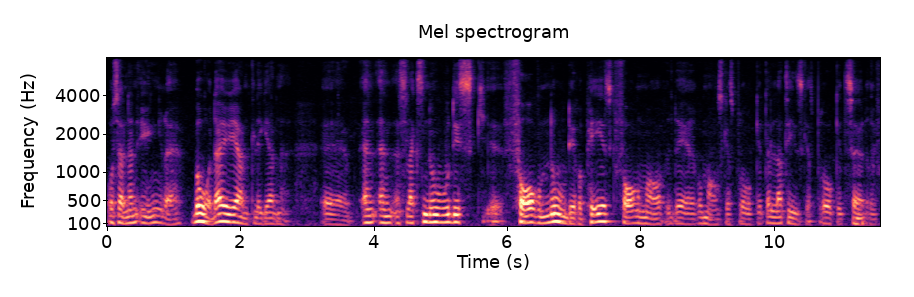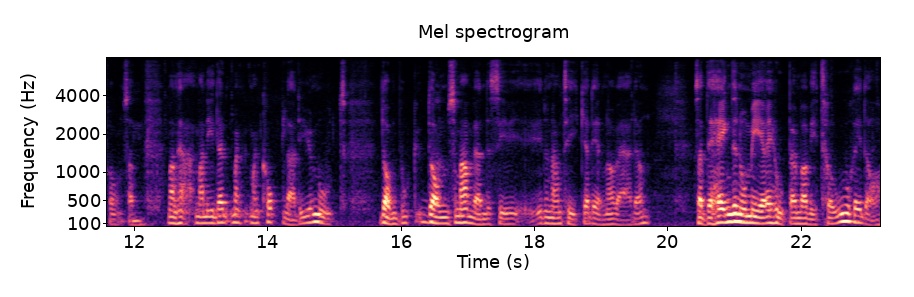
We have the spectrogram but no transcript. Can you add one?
Och sen den yngre. Båda är ju egentligen eh, en, en, en, slags nordisk eh, form, nordeuropeisk form av det romanska språket, det latinska språket söderifrån. Så man, man, man, man kopplade ju mot de, de som användes i, i den antika delen av världen. Så att det hängde nog mer ihop än vad vi tror idag.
